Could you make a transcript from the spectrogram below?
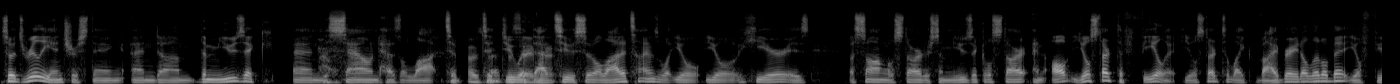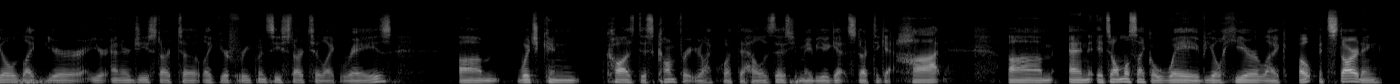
so it's really interesting and um, the music and the sound has a lot to, to do to with that, that. too so a lot of times what you'll you'll hear is a song will start or some music will start and all you'll start to feel it you'll start to like vibrate a little bit you'll feel like your your energy start to like your frequency start to like raise um, which can cause discomfort. You're like, what the hell is this? You maybe you get start to get hot, um, and it's almost like a wave. You'll hear like, oh, it's starting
